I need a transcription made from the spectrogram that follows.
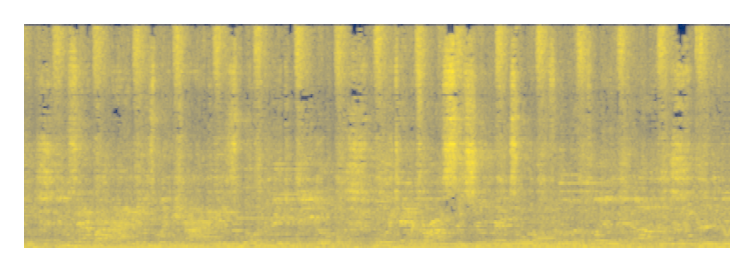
you. Using our bodies when behind was willing to deal We'll came across instruments on our fill and play it on Good to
